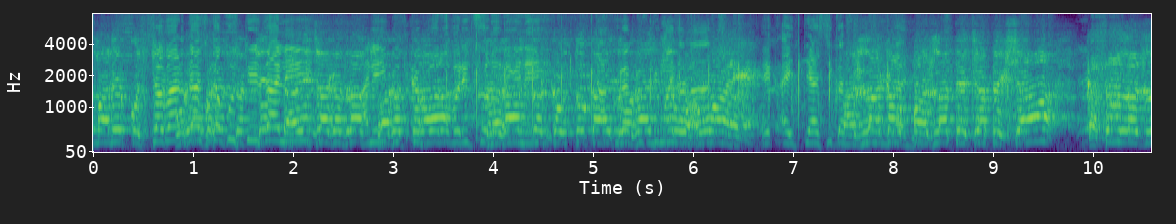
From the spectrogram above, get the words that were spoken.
जबरदस्त कुस्ती झाली. आणि कुस्ती बरोबरीत सुरू गेली कुस्ती मैदानात एक ऐतिहासिक. पडला त्याच्यापेक्षा कसा लढला?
